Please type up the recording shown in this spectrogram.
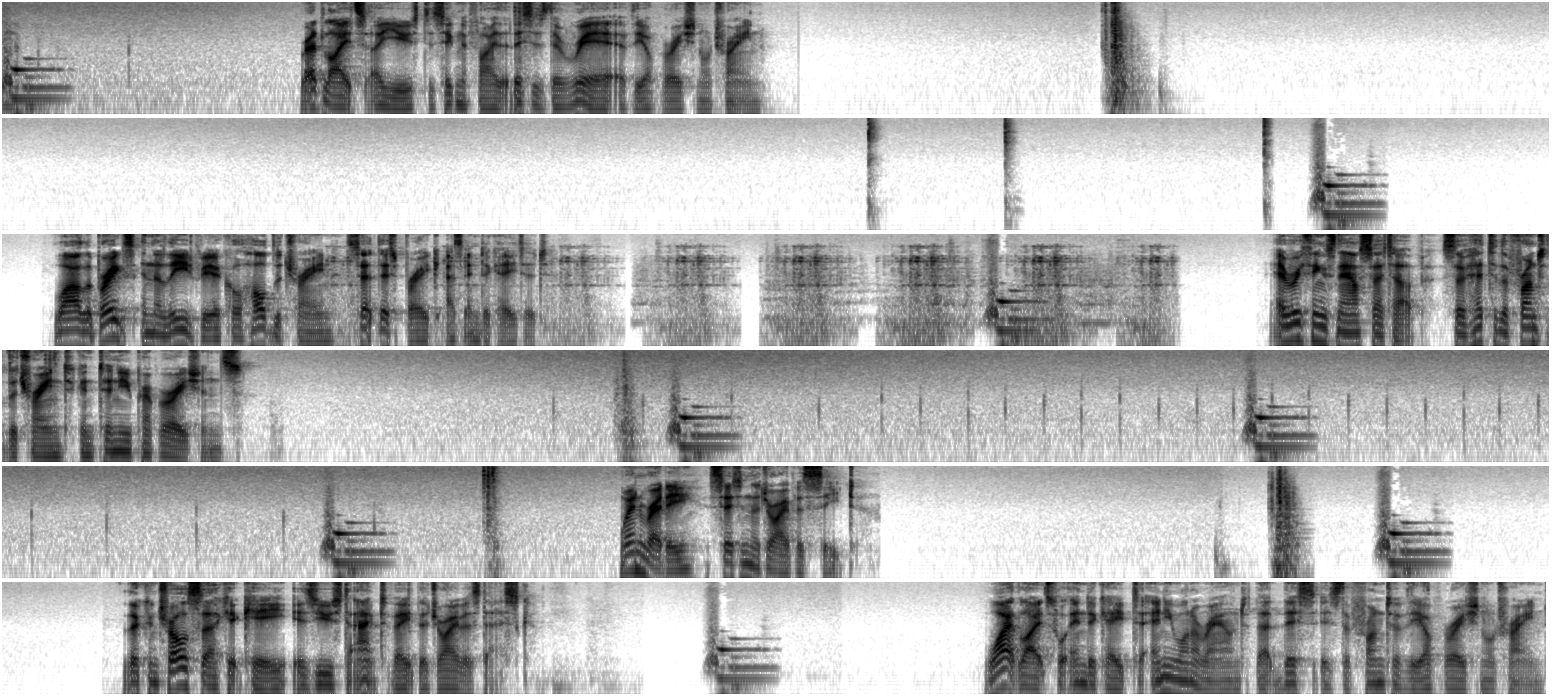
Red lights are used to signify that this is the rear of the operational train. While the brakes in the lead vehicle hold the train, set this brake as indicated. Everything's now set up, so head to the front of the train to continue preparations. When ready, sit in the driver's seat. Control circuit key is used to activate the driver's desk. White lights will indicate to anyone around that this is the front of the operational train.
